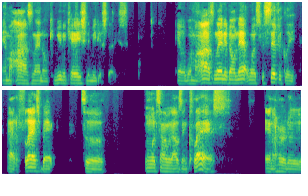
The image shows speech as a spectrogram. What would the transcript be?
and my eyes land on communication and media studies. And when my eyes landed on that one specifically, I had a flashback to one time when I was in class and I heard a,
